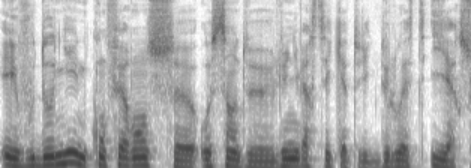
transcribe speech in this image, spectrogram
Et vous donniez une conférence euh, au sein de l'Université catholique de l'Ouest hier soir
